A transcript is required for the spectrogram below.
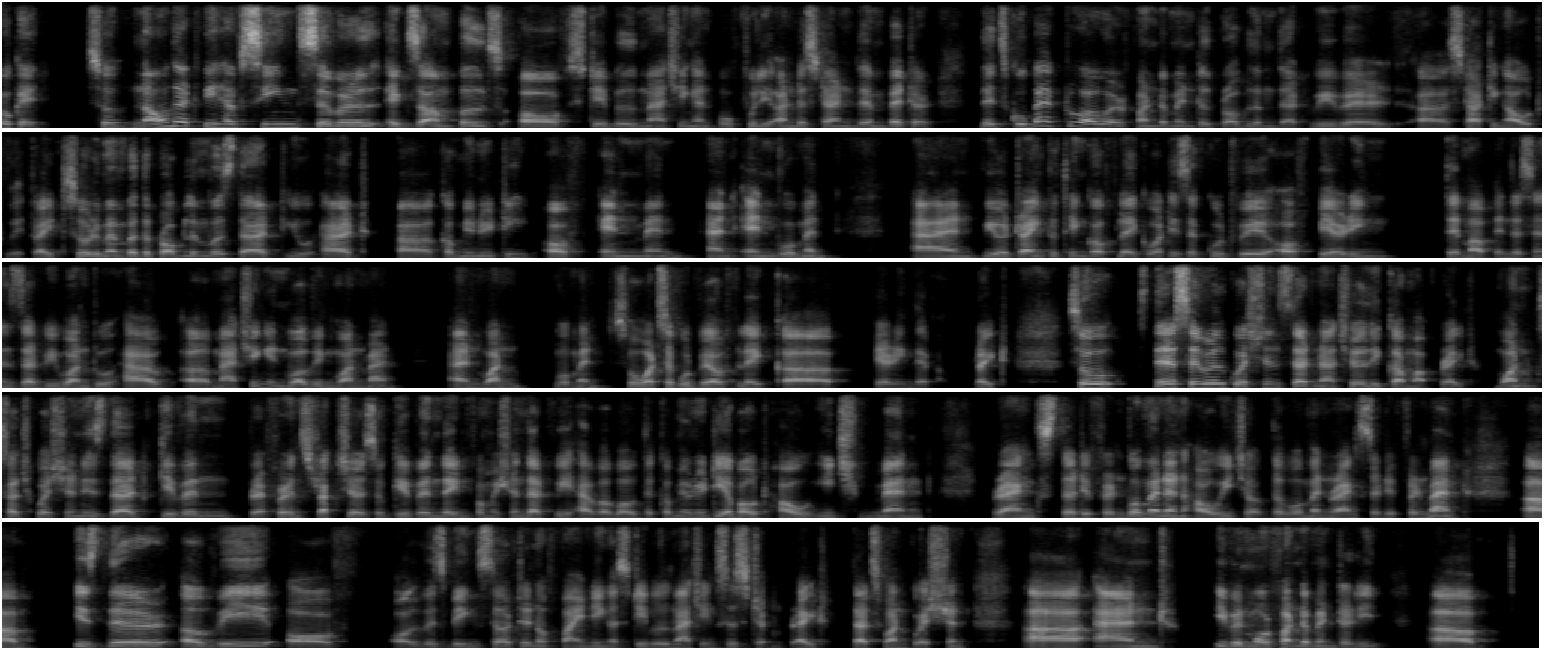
Okay, so now that we have seen several examples of stable matching and hopefully understand them better, let's go back to our fundamental problem that we were uh, starting out with, right? So remember the problem was that you had a community of n men and n women, and we were trying to think of like what is a good way of pairing them up in the sense that we want to have a matching involving one man and one woman. So what's a good way of like uh, pairing them up? Right? So there are several questions that naturally come up, right? One such question is that given preference structure, so given the information that we have about the community, about how each man ranks the different women and how each of the women ranks the different man, um, is there a way of always being certain of finding a stable matching system, right? That's one question. Uh, and even more fundamentally, uh,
